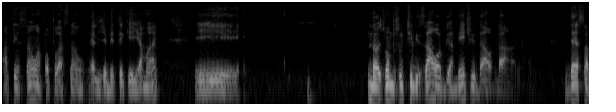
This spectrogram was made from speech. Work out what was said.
atenção à população LGBTQIA+, e nós vamos utilizar, obviamente, da, da, dessa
